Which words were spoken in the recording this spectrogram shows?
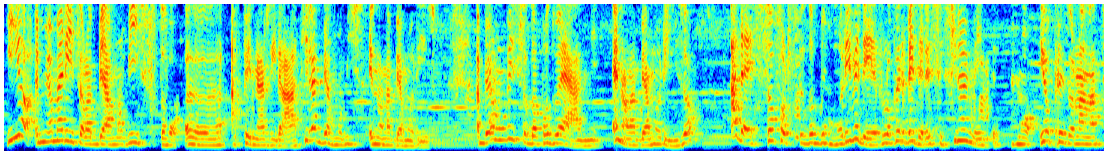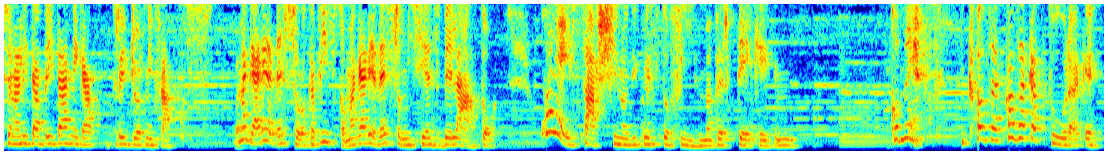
io e mio marito l'abbiamo visto eh, appena arrivati, l'abbiamo visto e non abbiamo riso. Abbiamo visto dopo due anni e non abbiamo riso. Adesso forse dobbiamo rivederlo per vedere se finalmente. io ho preso la nazionalità britannica tre giorni fa. Magari adesso lo capisco, magari adesso mi si è svelato. Qual è il fascino di questo film per te? Che, come, cosa, cosa cattura? Che...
